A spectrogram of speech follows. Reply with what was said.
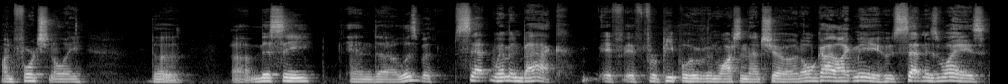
unfortunately, the uh, Missy and uh, Elizabeth set women back. If, if for people who've been watching that show, an old guy like me who's set in his ways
